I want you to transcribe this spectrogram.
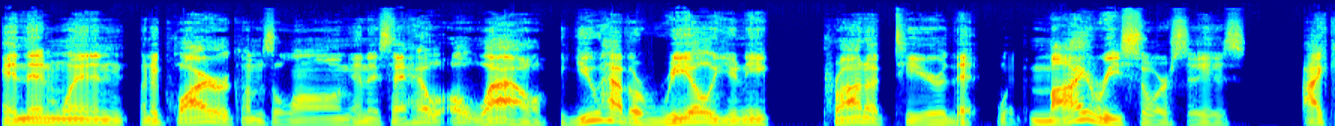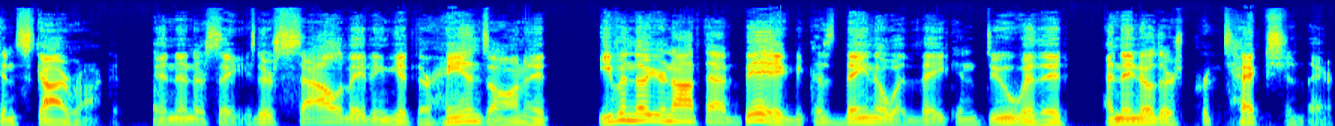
And then when an acquirer comes along and they say, hey, oh, wow, you have a real unique product here that with my resources, I can skyrocket. And then they're saying they're salivating to get their hands on it even though you're not that big, because they know what they can do with it and they know there's protection there.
